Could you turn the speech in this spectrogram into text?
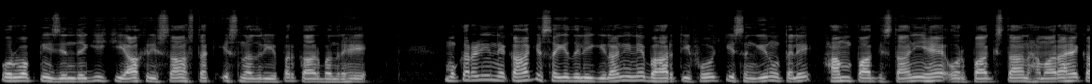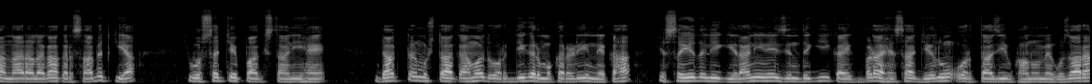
اور وہ اپنی زندگی کی آخری سانس تک اس نظریے پر کار بند رہے۔ مقررین نے کہا کہ سید علی گیلانی نے بھارتی فوج کی سنگینوں تلے ہم پاکستانی ہیں اور پاکستان ہمارا ہے کا نعرہ لگا کر ثابت کیا کہ وہ سچے پاکستانی ہیں۔ ڈاکٹر مشتاق احمد اور دیگر مقررین نے کہا کہ سید علی گیلانی نے زندگی کا ایک بڑا حصہ جیلوں اور تعزیب خانوں میں گزارا،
